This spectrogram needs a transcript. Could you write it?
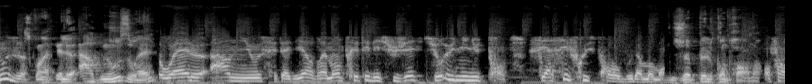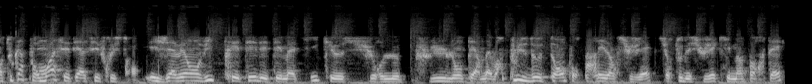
news. Ce qu'on appelle le hard news, ouais. Ouais, le hard news, c'est-à-dire vraiment traiter des sujets sur une minute trente. C'est assez frustrant au bout d'un moment. Je peux le comprendre. Enfin, en tout cas, pour moi, c'était assez frustrant. Et j'avais envie de traiter des thématiques euh, sur le plus long terme, d'avoir plus de temps pour parler d'un sujet, surtout des sujets qui m'importaient.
